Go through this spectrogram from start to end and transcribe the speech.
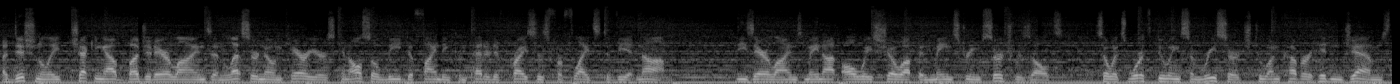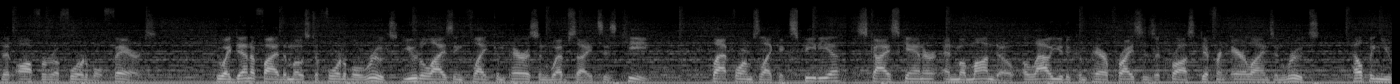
Additionally, checking out budget airlines and lesser-known carriers can also lead to finding competitive prices for flights to Vietnam. These airlines may not always show up in mainstream search results, so it's worth doing some research to uncover hidden gems that offer affordable fares. To identify the most affordable routes, utilizing flight comparison websites is key. Platforms like Expedia, Skyscanner, and Momondo allow you to compare prices across different airlines and routes, helping you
